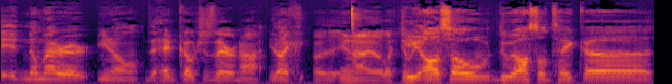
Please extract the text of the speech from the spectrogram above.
It, no matter, you know, the head coach is there or not. Like Uh, NIL, like do we also do we also take uh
